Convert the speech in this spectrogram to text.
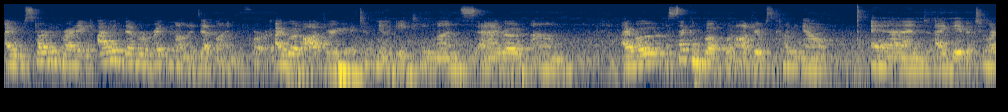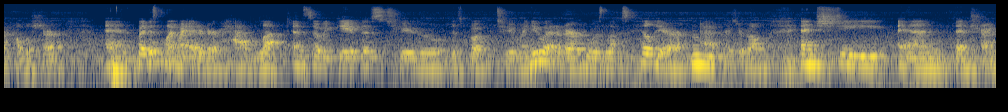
I started writing. I had never written on a deadline before. I wrote Audrey. It took me like 18 months, and I wrote. Um, I wrote a second book when Audrey was coming out, and I gave it to my publisher. And by this point, my editor had left, and so we gave this to this book to my new editor, who was Lex Hillyer Mhm. at Razorbill, and she and Ben Schrank,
